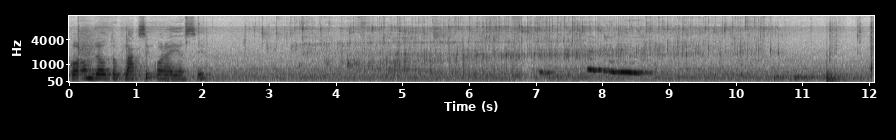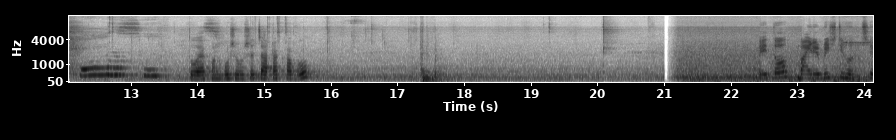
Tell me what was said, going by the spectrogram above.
গরম জল তো ফ্লাক্সে করাই আছে। তো এখন বসে বসে চাটা খাব। এই তো বাইরে বৃষ্টি হচ্ছে।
